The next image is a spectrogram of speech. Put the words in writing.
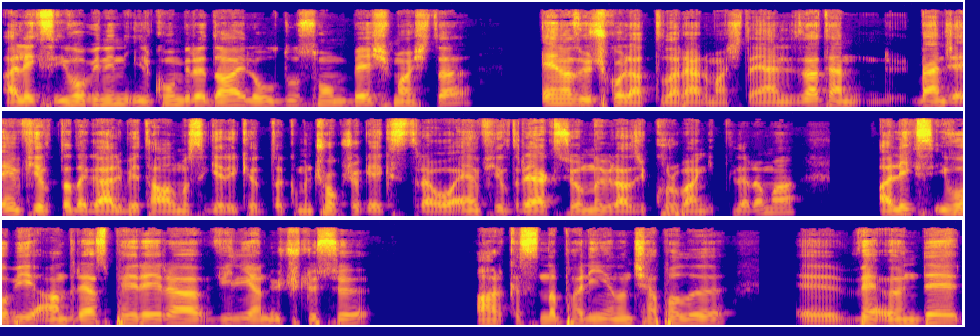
Alex Iwobi'nin ilk 11'e dahil olduğu son 5 maçta en az 3 gol attılar her maçta. Yani zaten bence Enfield'da da galibiyeti alması gerekiyordu takımın. Çok çok ekstra o Enfield reaksiyonuna birazcık kurban gittiler ama Alex Iwobi, Andreas Pereira, Willian üçlüsü arkasında Palinya'nın çapalı e, ve önde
